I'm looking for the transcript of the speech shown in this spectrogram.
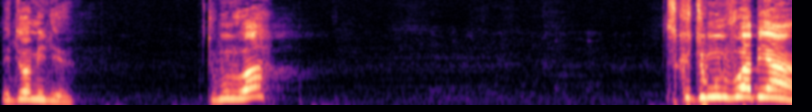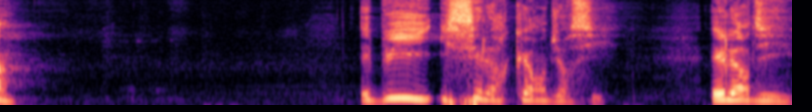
mets-toi au milieu. Tout le monde voit? Est-ce que tout le monde voit bien? Et puis, il sait leur cœur endurci. Et leur dit,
